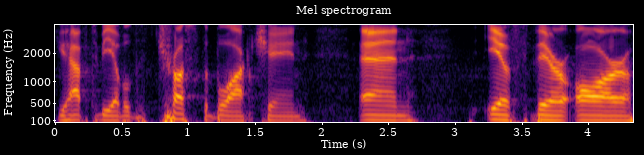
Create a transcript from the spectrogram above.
you have to be able to trust the blockchain. And if there are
